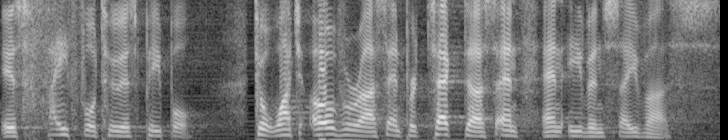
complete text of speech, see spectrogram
is faithful to his people to watch over us and protect us and, and even save us.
